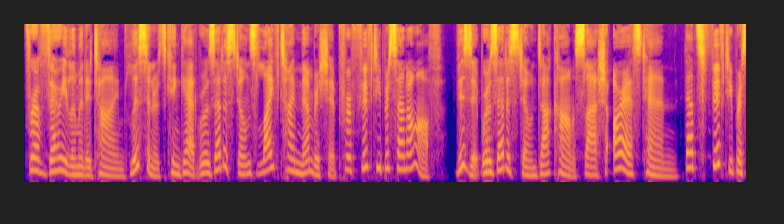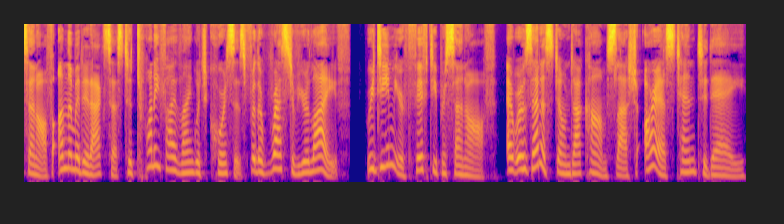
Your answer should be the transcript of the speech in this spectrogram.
For a very limited time, listeners can get Rosetta Stone's lifetime membership for 50% off. Visit rosettastone.com slash rs10. That's 50% off unlimited access to 25 language courses for the rest of your life. Redeem your 50% off at rosettastone.com slash rs10 today.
